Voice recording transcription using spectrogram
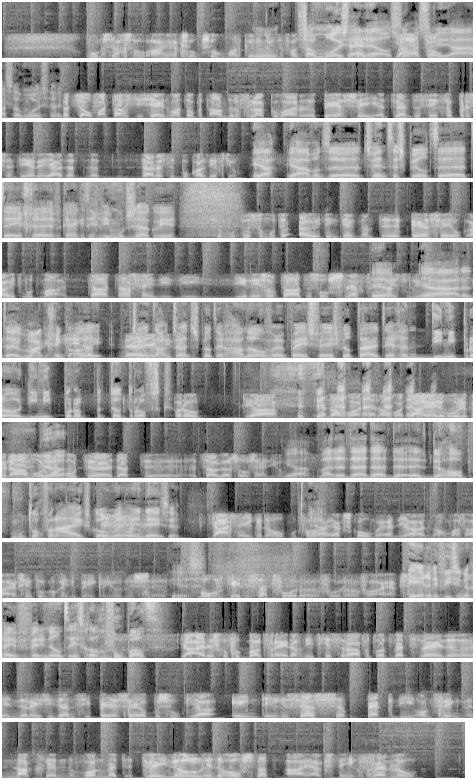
woensdag zou Ajax ook zomaar kunnen winnen. van Het zou mooi zijn, En- hè? Als, ja, als zou- ja, zou mooi zijn. het zou fantastisch zijn, want op het andere vlak waar PSV en Twente zich presenteren, ja, dat, dat, daar is het boek al dicht, joh. Ja, ja want eh, Twente speelt eh, tegen... Even kijken, tegen wie moeten ze ook alweer? Ze moeten, ze moeten uit, ik denk dat eh, PSV ook uit moet, maar daar, daar zijn die, die, die resultaten zo slecht Ja, geweest. Ja dat, we maken geen... dat- nee, Twente, dat- speelt tegen Hannover en PSV speelt thuis tegen Dnipro, Dnipropetrovsk. Pro, ja, en nog wat, en nog wat. Ja, een hele moeilijke naam hoor, Ja. maar goed, eh, dat, eh, het zal wel zo zijn, joh. Ja, maar de, de, de, de, de hoop moet toch van Ajax komen, hè, in deze. Ja, zeker, de hoop moet van Ja. Ajax komen. En ja, nogmaals, Ajax zit ook nog in die beker, joh. Dus eh, Yes. mogelijkheden staat voor, eh, voor, eh, voor Ajax. Eredivisie nog even, Ferdinand. Is er al gevoetbald? Ja, er is gevoetbald vrijdag niet. Gisteravond wat wedstrijden. In de residentie PSV op bezoek. Ja, 1 tegen 6. Eh, PEC die ontving een NAC en won met 2-0. In de hoofdstad Ajax tegen Venlo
